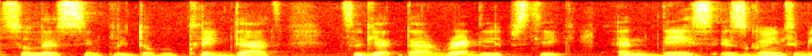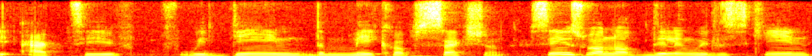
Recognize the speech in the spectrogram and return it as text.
so let's simply double click that to get that red lipstick. And this is going to be active within the makeup section. Since we're not dealing with the skin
